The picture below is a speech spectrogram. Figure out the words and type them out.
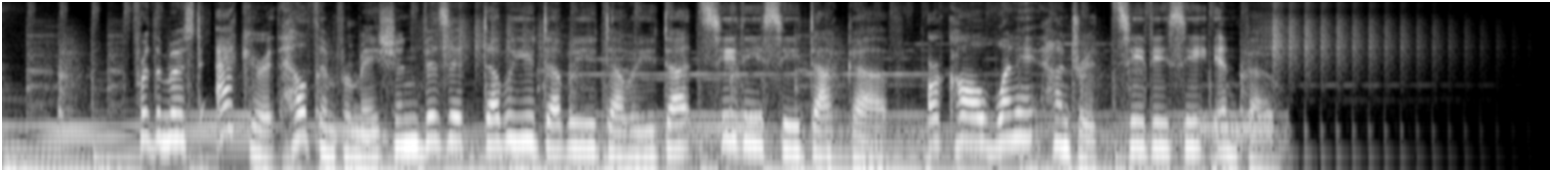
For the most accurate health information, visit www.cdc.gov or call 1 800 CDC Info.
